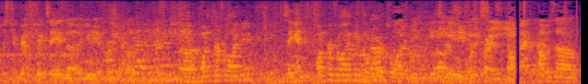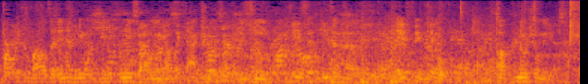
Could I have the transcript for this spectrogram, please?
Just 2 grams TXA in the unit first blood. Uh, one peripheral IV? Say again? One peripheral IV? One arm? peripheral RB, Oh, Jesus Christ. I was uh, partway through vials. I didn't have anyone to paint for me, so I only got like the actual. He's, he's in a AFP kit. Uh, notionally, yes.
